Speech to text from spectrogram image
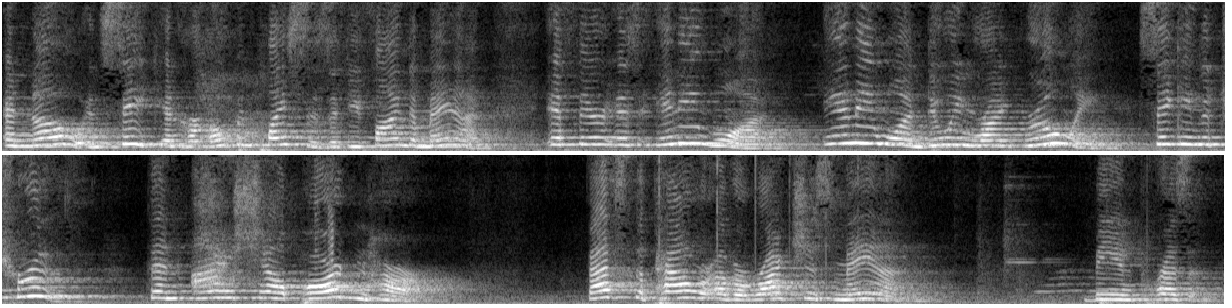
and know and seek in her open places if you find a man. If there is anyone, anyone doing right ruling, seeking the truth, then I shall pardon her. That's the power of a righteous man being present.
